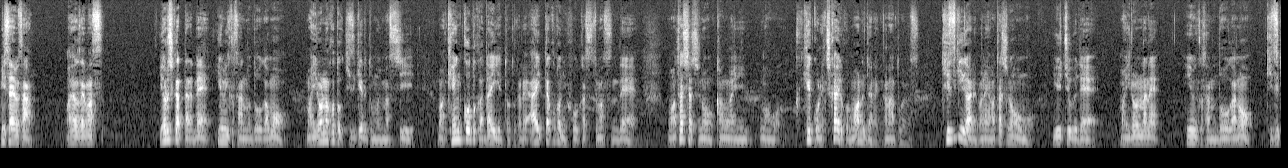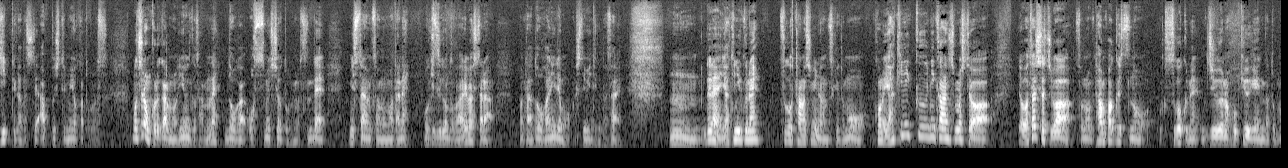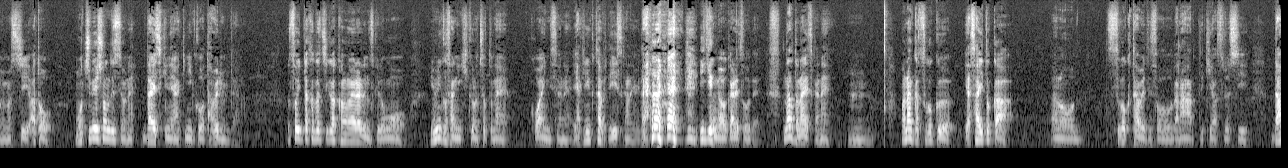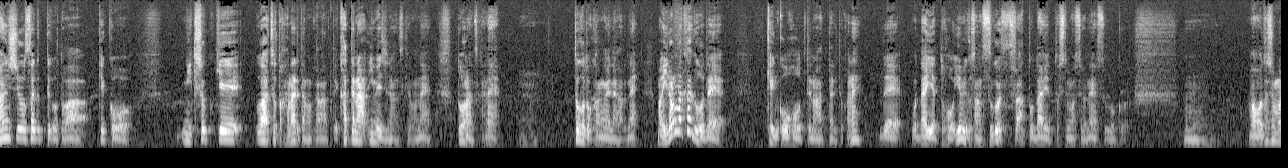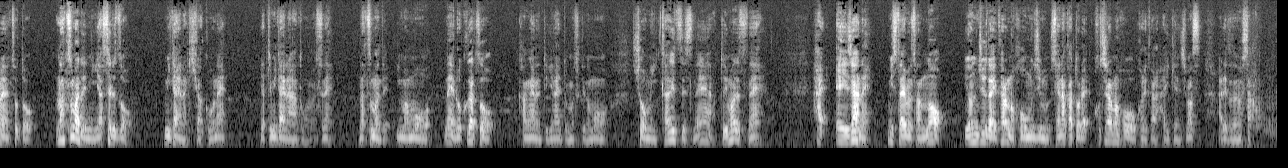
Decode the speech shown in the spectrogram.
ミサイルさんおはようございます。よろしかったらね由美子さんの動画も、まあ、いろんなことを気づけると思いますし、まあ、健康とかダイエットとかねああいったことにフォーカスしてますんで私たちの考えにも結構ね近いところもあるんじゃないかなと思います。気づきがあればね私の方も YouTube で、まあ、いろんなね由美子さんの動画の気づきって形でアップしてみようかと思います。もちろんこれからも由美子さんのね動画おすすめしようと思いますんでミスターユさんもまたねお気づきのところありましたらまた動画にでもしてみてください。うん。でね焼肉ねすごく楽しみなんですけどもこの焼肉に関しましては私たちはそのタンパク質のすごくね重要な補給源だと思いますしあとモチベーションですよね。大好きな焼肉を食べるみたいな。そういった形が考えられるんですけども由美子さんに聞くのちょっとね怖いんですよね。焼肉食べていいですかねみたいな 意見が分かれそうで。そんなことないですかね。うん。まあ、なんかすごく野菜とかあのすごく食べてそうだなって気がするし断酒をするってことは結構肉食系はちょっと離れたのかなって勝手なイメージなんですけどね。どうなんですかね、うん、ということを考えながらね、まあ、いろんな覚悟で健康法っていうのがあったりとかね。でダイエット法。由美子さんすごいスラッとダイエットしてますよねすごく。うん。まあ私もねちょっと夏までに痩せるぞみたいな企画をねやってみたいなと思いますね。夏まで。今もうね6月を考えないといけないと思いますけども賞味1ヶ月ですね。あっという間ですね。はい、えー、じゃあねミスタイムさんの40代からのホームジム背中トレこちらの方をこれから拝見します。ありがとうございました。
